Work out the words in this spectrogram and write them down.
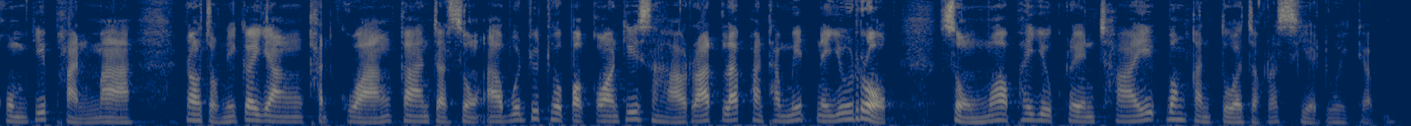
คมที่ผ่านมา นอกจากนี้ก็ยังขัดขวางการจัดส่งอาวุธยุทโธปกรณ์ที่สหรัฐและพันธมิตรในยุโรป ส่งมอบให้ยูเครนใช้ป้องกันตัวจากรัสเซียด้วยครับ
